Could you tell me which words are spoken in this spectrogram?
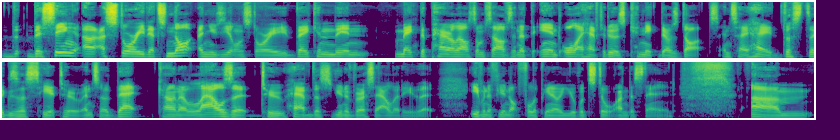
th- they're seeing a, a story that's not a New Zealand story. They can then make the parallels themselves. And at the end, all I have to do is connect those dots and say, hey, this exists here too. And so that kind of allows it to have this universality that even if you're not Filipino, you would still understand. Um,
